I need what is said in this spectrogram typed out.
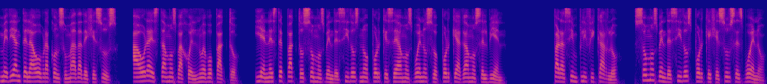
Mediante la obra consumada de Jesús, ahora estamos bajo el nuevo pacto, y en este pacto somos bendecidos no porque seamos buenos o porque hagamos el bien. Para simplificarlo, somos bendecidos porque Jesús es bueno,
